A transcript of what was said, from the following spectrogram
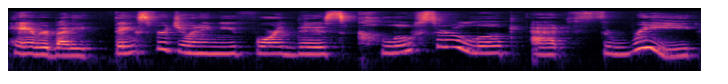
Hey everybody, thanks for joining me for this closer look at three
